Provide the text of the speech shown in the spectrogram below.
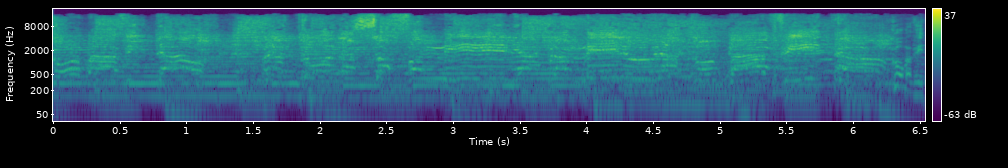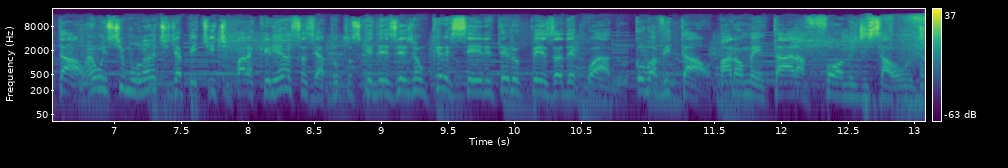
Coba Vital, pra toda a sua família, pra melhorar Coba Vital. Coba Vital é um estimulante de apetite para crianças e adultos que desejam crescer e ter o peso adequado. Coba Vital, para aumentar a fome de saúde.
